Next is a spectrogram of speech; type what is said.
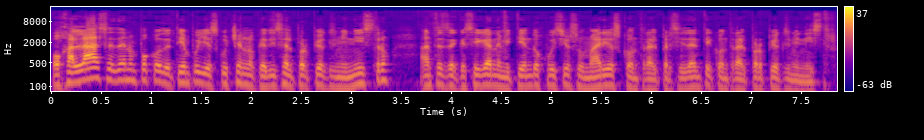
ojalá se den un poco de tiempo y escuchen lo que dice el propio exministro antes de que sigan emitiendo juicios sumarios contra el presidente y contra el propio exministro.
